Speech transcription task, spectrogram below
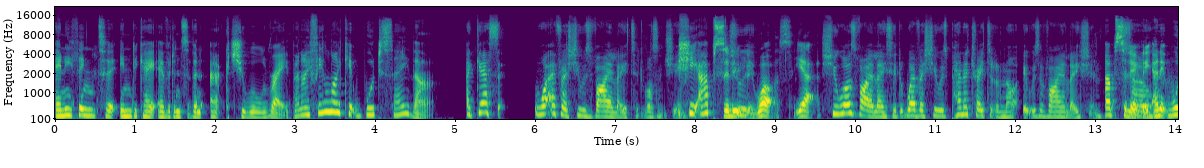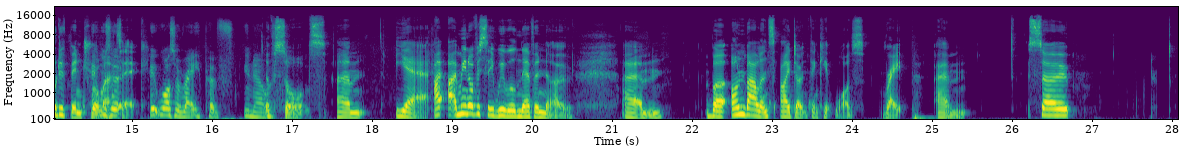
anything to indicate evidence of an actual rape. And I feel like it would say that. I guess whatever she was violated, wasn't she? She absolutely was. Yeah. She was violated, whether she was penetrated or not. It was a violation. Absolutely. So and it would have been it was a- traumatic. It was a rape of, you know, of sorts. Um, yeah, I, I mean, obviously, we will never know. Um, but on balance, I don't think it was rape. Um, so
